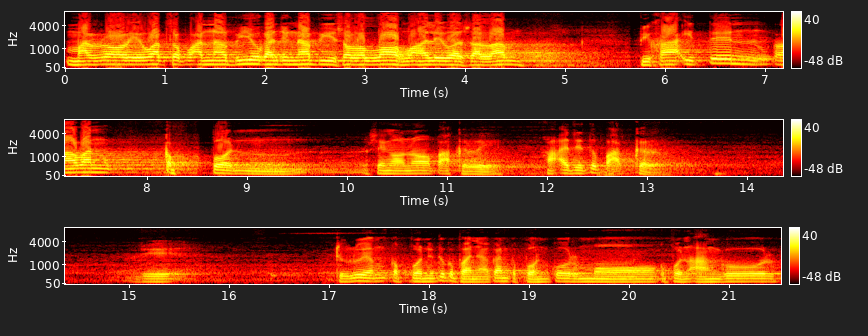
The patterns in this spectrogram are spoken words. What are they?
marra lewat sapa Nabi Kanjeng Nabi sallallahu alaihi wasallam bi khaitin kelawan kebon sing ana pagere. Itu pager. Di dulu yang kebun itu kebanyakan kebun kurma, kebun anggur.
